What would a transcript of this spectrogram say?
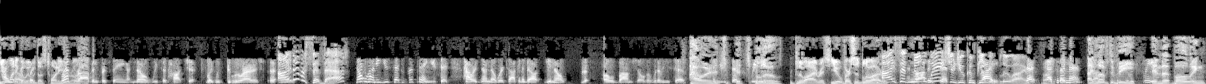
You don't I want to go in with those 20-year-olds. Robin for saying no. We said hot chicks, like with the blue Irish. Uh, I Irish. never said that. No, honey, you said the thing. You said Howard. No, no, we're talking about you know the old bombshells or whatever you said. Howard, And you it's, said it's blue. Blue Iris, you versus Blue Iris. I said And no Robin way said- should you compete Right. with Blue Iris. That, that's what I meant. I'd love to be in the bowling,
